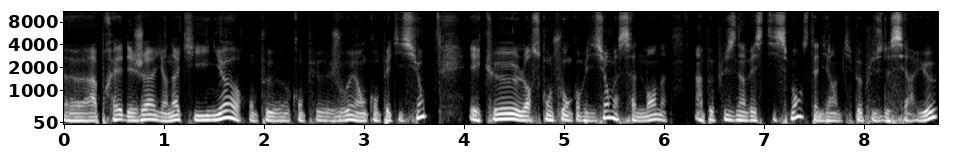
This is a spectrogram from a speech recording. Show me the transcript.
Euh, après, déjà, il y en a qui ignorent qu'on peut, jouer en compétition et que lorsqu'on joue en compétition, bah, ça demande un peu plus d'investissement, c'est-à-dire un petit peu plus de sérieux,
